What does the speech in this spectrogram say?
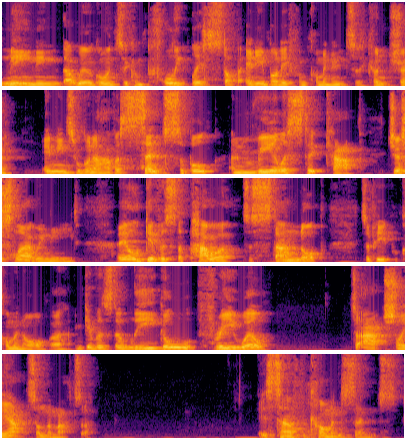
meaning that we're going to completely stop anybody from coming into the country. It means we're going to have a sensible and realistic cap, just like we need. It'll give us the power to stand up to people coming over and give us the legal free will to actually act on the matter. It's time for common sense.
